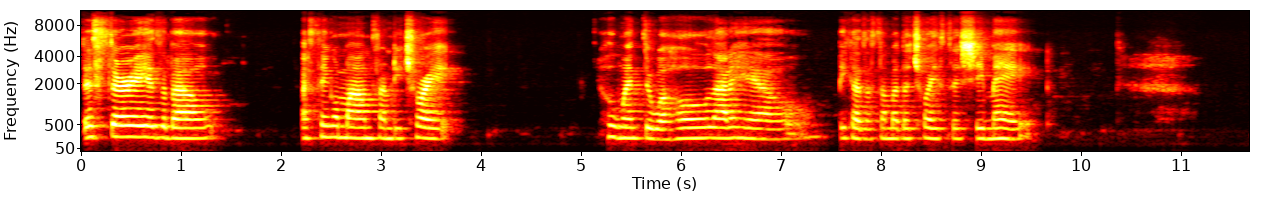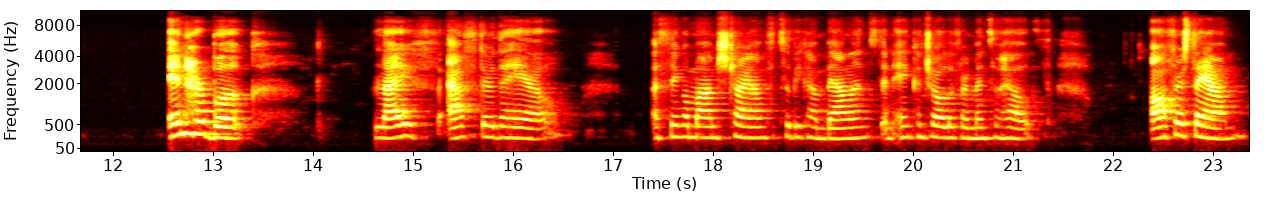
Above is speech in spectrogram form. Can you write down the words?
This story is about a single mom from Detroit who went through a whole lot of hell because of some of the choices she made. In her book, Life After the Hell, a single mom's triumph to become balanced and in control of her mental health. Author Sam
